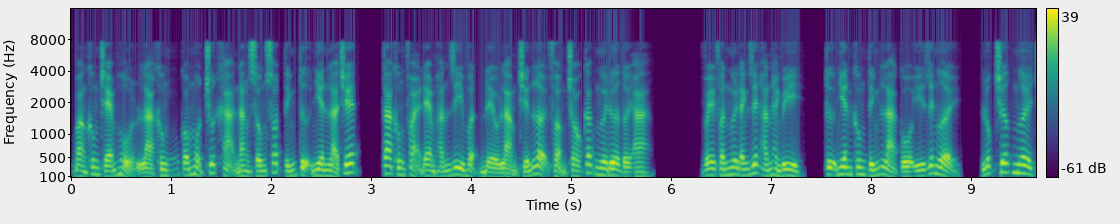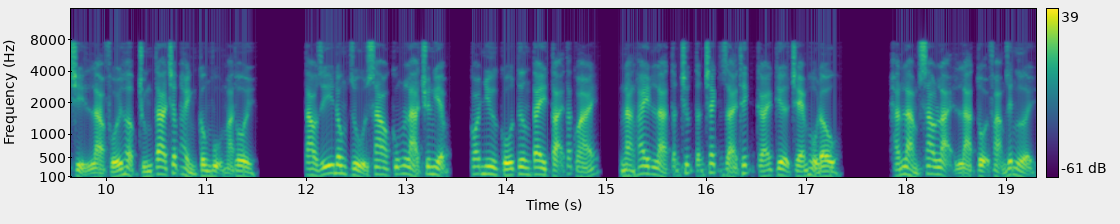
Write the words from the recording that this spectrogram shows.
bằng không chém hổ là không có một chút khả năng sống sót tính tự nhiên là chết, ta không phải đem hắn di vật đều làm chiến lợi phẩm cho các ngươi đưa tới a à về phần ngươi đánh giết hắn hành vi, tự nhiên không tính là cố ý giết người, lúc trước ngươi chỉ là phối hợp chúng ta chấp hành công vụ mà thôi. Tào dĩ đông dù sao cũng là chuyên nghiệp, coi như cố tương tay tại tắc quái, nàng hay là tận chức tận trách giải thích cái kia chém hổ đâu. Hắn làm sao lại là tội phạm giết người?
